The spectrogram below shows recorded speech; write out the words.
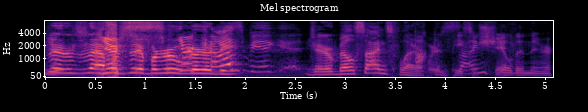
There's You're, you're Cosby again. Jeremy Bell Signs Flare. Where's piece of shit. Seinfeld in there?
